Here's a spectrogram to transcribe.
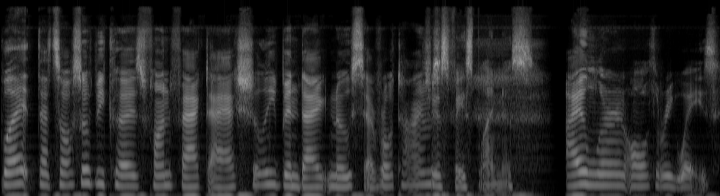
But that's also because fun fact, I actually been diagnosed several times. She has face blindness. I learn all three ways.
